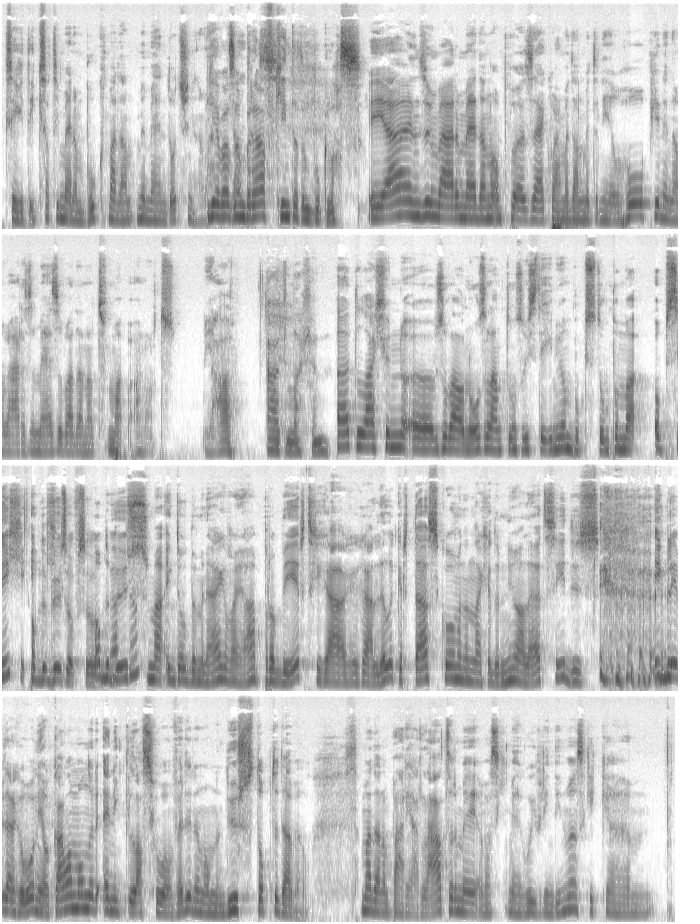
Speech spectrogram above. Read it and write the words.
ik zeg het, ik zat in mijn boek, maar dan met mijn dotje. Jij was een braaf kind dat een boek las. Ja, en ze waren mij dan op... Zij kwamen dan met een heel hoopje en dan waren ze mij zo wat aan het... Aan het ja, Uitlachen. Uitlachen, uh, zowel Nozeland toen zoiets tegen u een boek stompen. Maar op zich... Op de bus of zo? Op de bus, ja, maar ik dacht bij mijn eigen van ja, probeert. Je gaat, je gaat lelijker thuiskomen dan dat je er nu al uitziet. Dus ik bleef daar gewoon heel kalm onder en ik las gewoon verder. En om een duur stopte dat wel. Maar dan een paar jaar later, met, was ik mijn goede vriendin, was ik uh,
